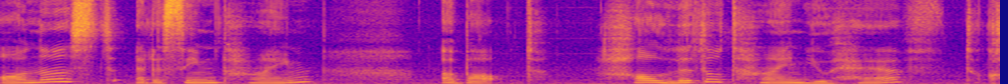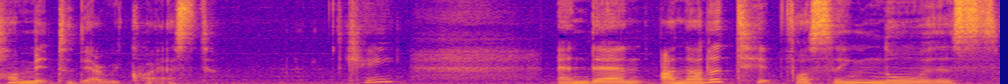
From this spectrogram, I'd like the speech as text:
honest at the same time about how little time you have to commit to their request. Okay? And then another tip for saying no is,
